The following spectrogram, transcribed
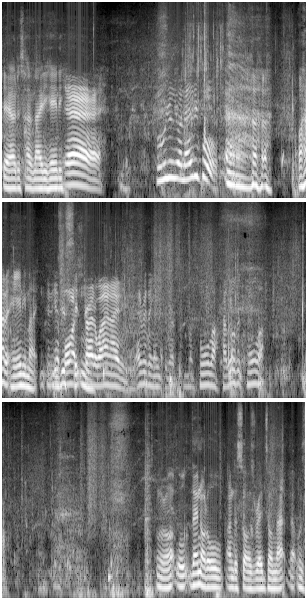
Yeah, I just had an 80 handy. Yeah. Are you on 80 for? I had it handy, mate. You get bites straight there. away in 80. Everything eats a smaller, a little bit smaller. All right, well, they're not all undersized reds on that. That was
